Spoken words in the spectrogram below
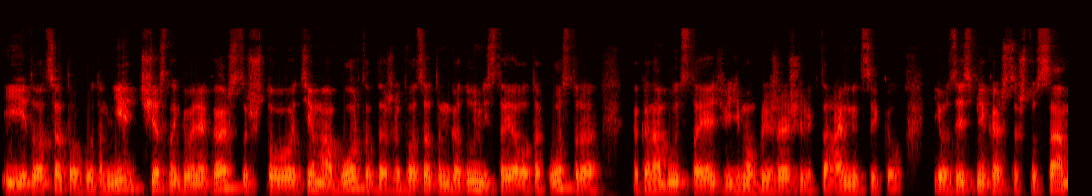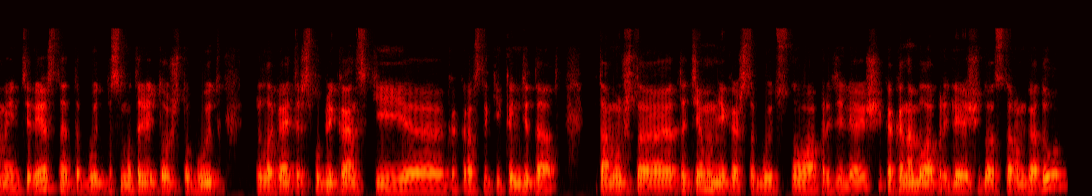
и 2020 года. Мне, честно говоря, кажется, что тема абортов даже в 2020 году не стояла так остро, как она будет стоять, видимо, в ближайший электоральный цикл. И вот здесь, мне кажется, что самое интересное, это будет посмотреть то, что будет предлагать республиканский э, как раз-таки кандидат. Потому что эта тема, мне кажется, будет снова определяющей. Как она была определяющей в 2022 году,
